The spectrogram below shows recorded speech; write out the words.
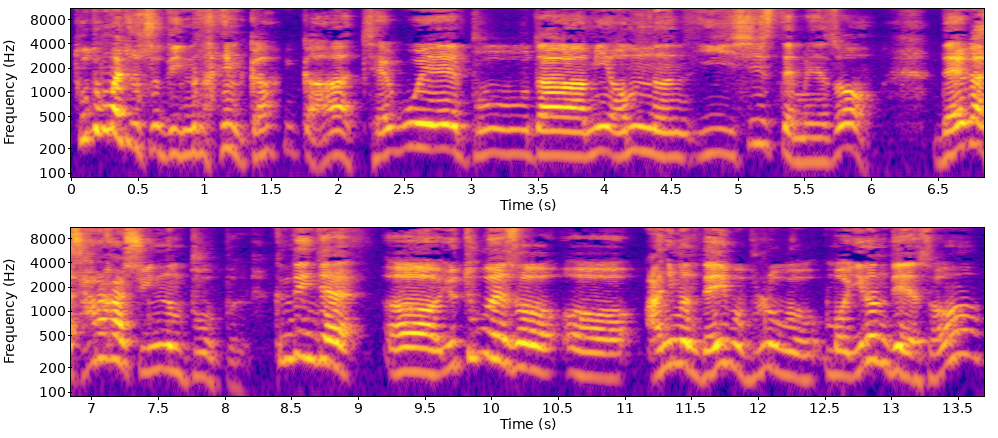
도둑 맞을 수도 있는 거 아닙니까? 그러니까 재고의 부담이 없는 이 시스템에서 내가 살아갈 수 있는 부분. 근데 이제 어, 유튜브에서 어, 아니면 네이버 블로그 뭐 이런 데에서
